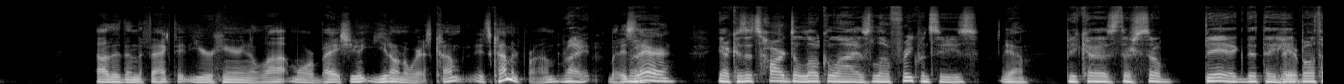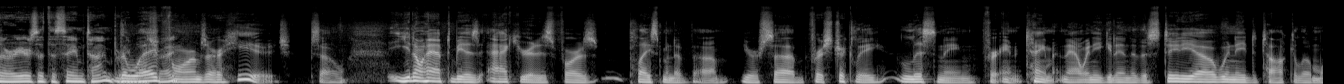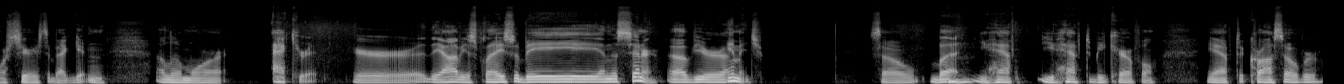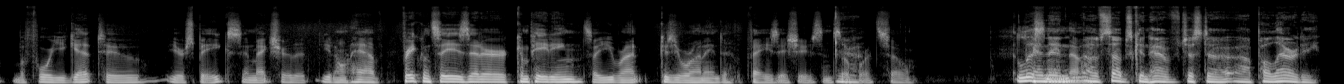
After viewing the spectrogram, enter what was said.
other than the fact that you're hearing a lot more bass. You you don't know where it's come it's coming from, Right. but it's Right. there. Yeah, because it's hard to localize low frequencies Yeah, because they're so big that they They're- hit both our ears at the same time. the much, right? waveforms are huge, so you don't have to be as accurate as far as placement of um, your sub for strictly listening for entertainment. Now, when you get into the studio, we need to talk a little more serious about getting a little more accurate. Your the obvious place would be in the center of your image. So, but you have you have to be careful. You have to cross over before you get to your speaks and make sure that you don't have frequencies that are competing. So you run because you run into phase issues and so Yeah. forth. So And listening then though, uh, subs can have just a, a polarity.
